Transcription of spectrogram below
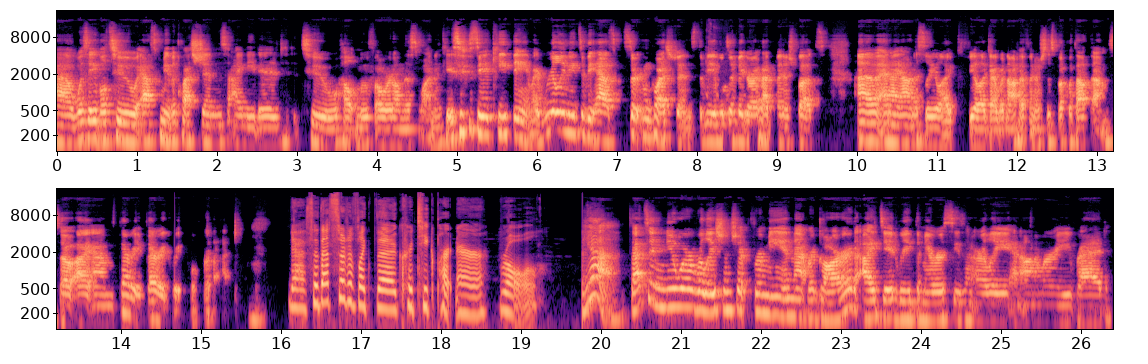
uh, was able to ask me the questions I needed to help move forward on this one. In case you see a key theme, I really need to be asked certain questions to be able to figure out how to finish books. Um, and I honestly like feel like I would not have finished this book without them. So I am very, very grateful for that. Yeah, so that's sort of like the critique partner role. Yeah, that's a newer relationship for me in that regard. I did read The Mirror season early, and Anna Marie read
